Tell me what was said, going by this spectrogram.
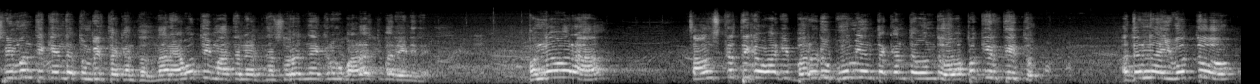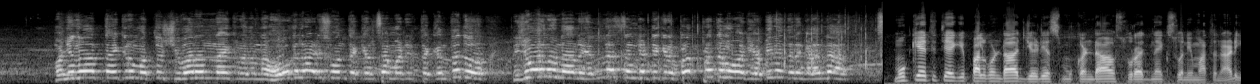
ಶ್ರೀಮಂತಿಕೆಯಿಂದ ತುಂಬಿರ್ತಕ್ಕಂಥದ್ದು. ನಾನು ಯಾವತ್ತೂ ಈ ಮಾತನಾಡ್ತೀನಿ ಸುರಜ್ ನಾಯಕರಿಗೂ ಬಹಳಷ್ಟು ಬಾರಿ ಹೇಳಿದೆ. ಹೊನ್ನಾವರ ಸಾಂಸ್ಕೃತಿಕವಾಗಿ ಬರಡು ಭೂಮಿ ಅಂತಕ್ಕಂಥ ಒಂದು ಅಪಕೀರ್ತಿ ಇತ್ತು. ಅದನ್ನ ಇವತ್ತು ಮಂಜುನಾಥ್ ನಾಯ್ಕರು ಮತ್ತು ಶಿವಾನಂದ ನಾಯ್ಕರು ಅದನ್ನ ಹೋಗಲಾಡಿಸುವಂತ ಕೆಲಸ ಮಾಡಿರ್ತಕ್ಕಂಥದ್ದು ನಿಜವಾಗ್ಲೂ ನಾನು ಎಲ್ಲ ಸಂಘಟಕರ ಪ್ರಪ್ರಥಮವಾಗಿ ಅಭಿನಂದನೆಗಳನ್ನ ಮುಖ್ಯ ಅತಿಥಿಯಾಗಿ ಪಾಲ್ಗೊಂಡ ಜೆಡಿಎಸ್ ಮುಖಂಡ ಸೂರಜ್ ನಾಯ್ಕ್ ಸೋನಿ ಮಾತನಾಡಿ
